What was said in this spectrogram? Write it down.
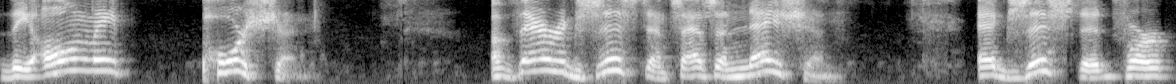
the only portion of their existence as a nation existed for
